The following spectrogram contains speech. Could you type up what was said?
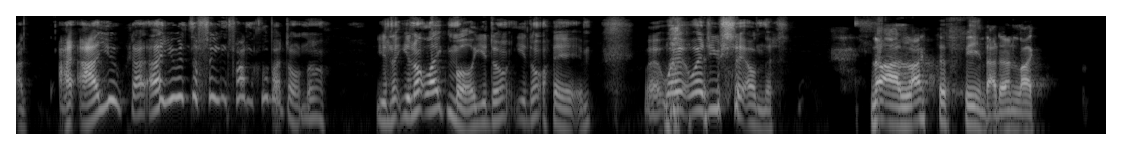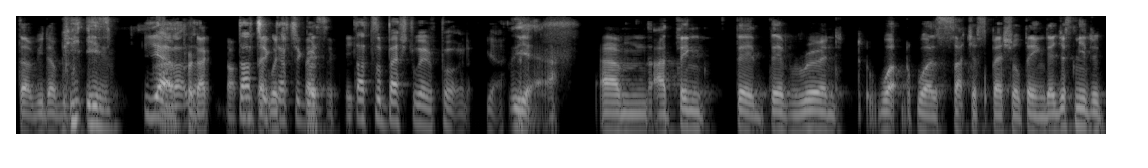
I, I, are you are you in the Fiend fan club? I don't know. You're not, you're not like Mo. You don't you don't hate him. Where where, where do you sit on this? No, I like the Fiend. I don't like WWE's Yeah, uh, that- production. that's a that's a good that's the best way of putting it. Yeah. yeah. Um, I think they they've ruined what was such a special thing. They just need to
